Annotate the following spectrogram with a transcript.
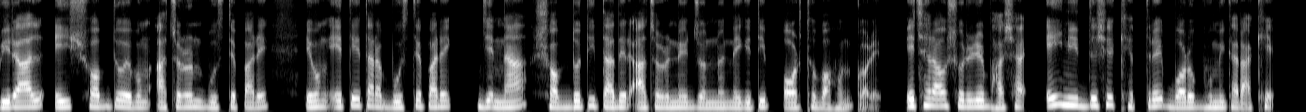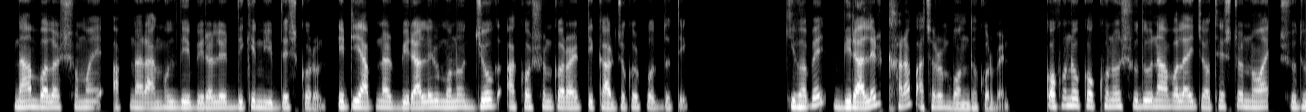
বিড়াল এই শব্দ এবং আচরণ বুঝতে পারে এবং এতে তারা বুঝতে পারে যে না, শব্দটি তাদের আচরণের জন্য নেগেটিভ অর্থ বহন করে। এছাড়াও শরীরের ভাষা এই নির্দেশের ক্ষেত্রে বড় ভূমিকা রাখে। না বলার সময় আপনার আঙুল দিয়ে বিড়ালের দিকে নির্দেশ করুন। এটি আপনার বিড়ালের মনোযোগ আকর্ষণ করার একটি কার্যকর পদ্ধতি। কীভাবে? বিড়ালের খারাপ আচরণ বন্ধ করবেন। কখনো কখনো শুধু না বলাই যথেষ্ট নয়, শুধু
